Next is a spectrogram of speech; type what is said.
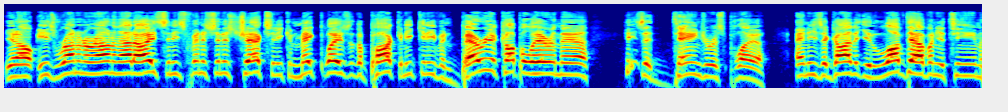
you know, he's running around in that ice and he's finishing his checks and he can make plays with the puck and he can even bury a couple here and there. He's a dangerous player. And he's a guy that you love to have on your team,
